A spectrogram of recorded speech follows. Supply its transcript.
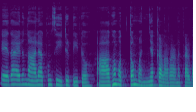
ഏതായാലും നാലാക്കും സീറ്റ് കിട്ടിട്ടോ. ആകെ മൊത്തം മഞ്ഞ കളറാണ് കട?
